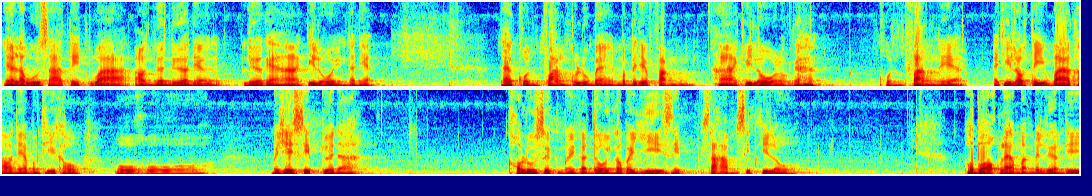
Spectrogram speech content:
เนี่ยเราอุตส่าห์ติดว่าเอาเนื้อเนื้อเนี่ยเหลือแค่ห้ากิโลเองนะเนี่ยแต่คนฟังคุณรู้ไหมมันไม่ได้ฟังห้ากิโลหรอกนะคนฟังเนี่ย อ้ที่เราตีว่าเขาเนี่ยบางทีเขาโอ้โห ไม่ใช่สิบด้วยนะเขารู้สึกเหมือนกับโดนเข้าไปยี่สิบสามสิบกิโลเพราะบอกแล้วมันเป็นเรื่องที่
